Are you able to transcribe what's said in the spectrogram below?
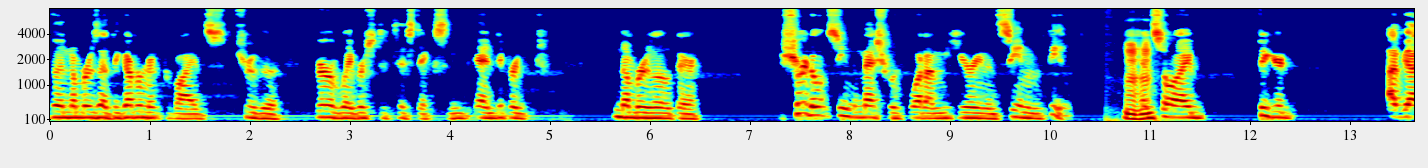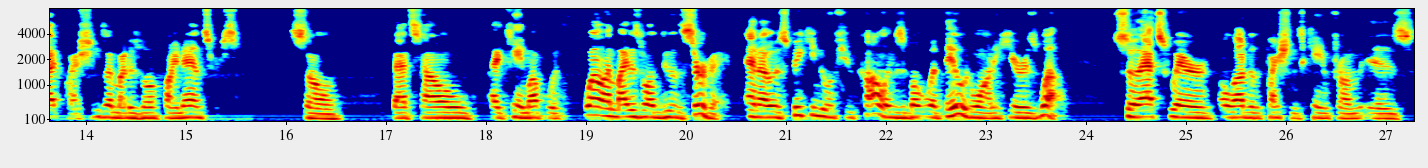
the numbers that the government provides through the Bureau of Labor Statistics and, and different numbers out there, sure don't seem to mesh with what I'm hearing and seeing in the field. Mm-hmm. And so I figured I've got questions, I might as well find answers. So that's how I came up with, well, I might as well do the survey and I was speaking to a few colleagues about what they would want to hear as well. So that's where a lot of the questions came from is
